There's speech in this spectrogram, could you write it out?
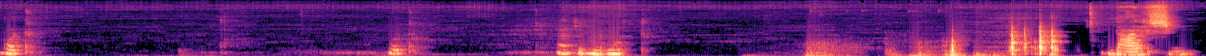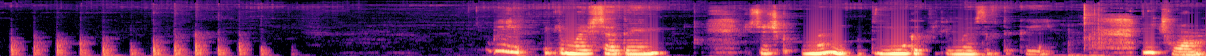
Вот. Вот. Знаете, вот. Дальше. Блін, відломився один. Кисочка, у мене ноготь відломився в такий. Нічого.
